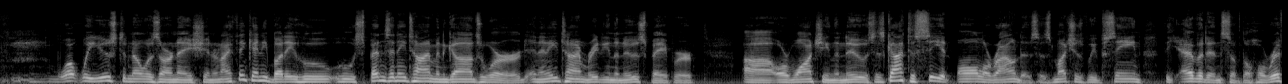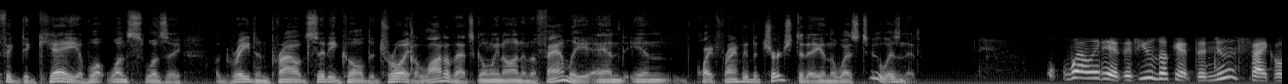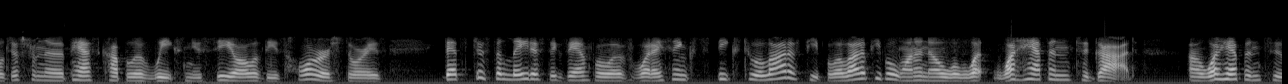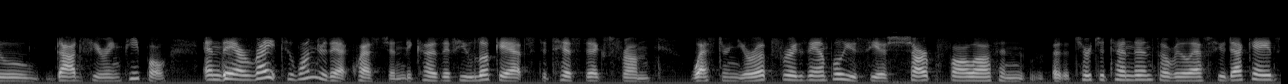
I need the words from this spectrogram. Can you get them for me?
what we used to know as our nation, and I think anybody who who spends any time in God's Word and any time reading the newspaper. Uh, or watching the news has got to see it all around us. As much as we've seen the evidence of the horrific decay of what once was a, a great and proud city called Detroit, a lot of that's going on in the family and in, quite frankly, the church today in the West, too, isn't it? Well, it is. If you look at the news cycle just from the past couple of weeks and you see all of these horror stories, that's just the latest example of what I think speaks to a lot of people. A lot of people want to know, well, what what happened to God? Uh, what happened to God-fearing people? And they are right to wonder that question because if you look at statistics from Western Europe, for example, you see a sharp fall off in uh, church attendance over the last few decades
